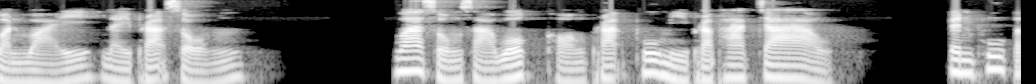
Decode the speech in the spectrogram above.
หวั่นไหวในพระสงฆ์ว่าสงสาวกของพระผู้มีพระภาคเจ้า เป็นผู้ป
